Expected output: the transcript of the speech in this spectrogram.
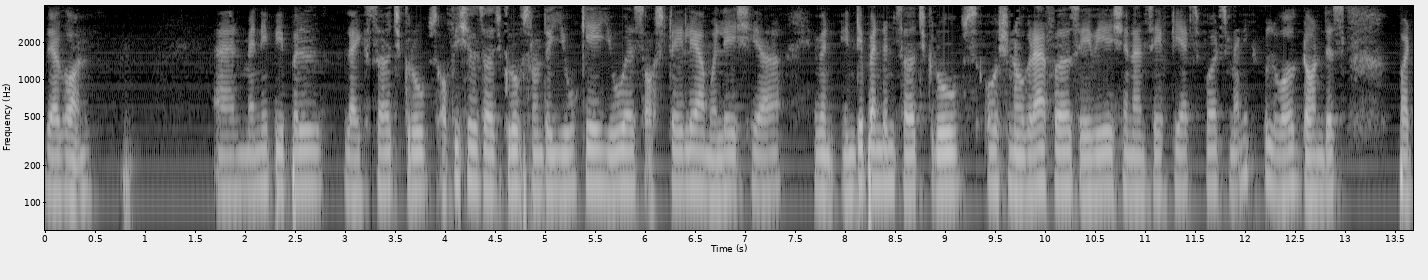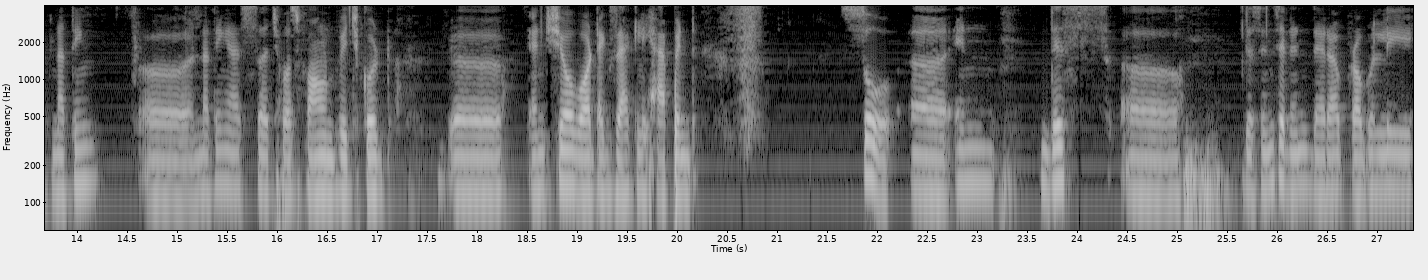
They are gone. And many people like search groups official search groups from the uk us australia malaysia even independent search groups oceanographers aviation and safety experts many people worked on this but nothing uh, nothing as such was found which could uh, ensure what exactly happened so uh, in this uh, this incident there are probably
